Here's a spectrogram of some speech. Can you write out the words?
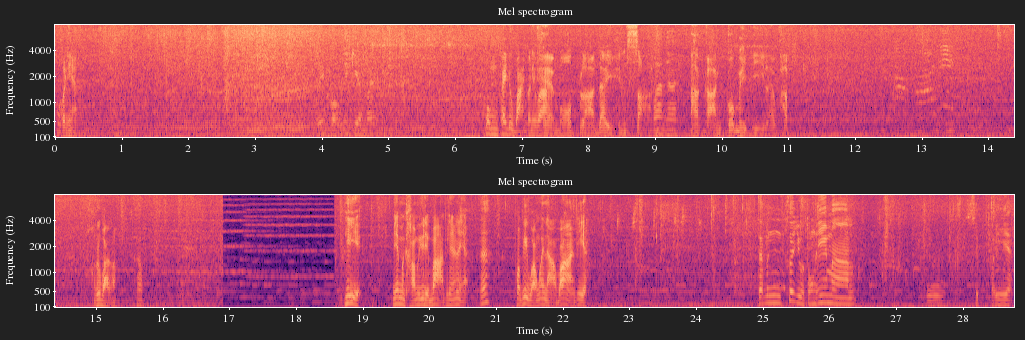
โอ้เนี่ย เฮ้ย ของที่เกียมไว้ผมไปดูบ้านก่อนดีกว่า แค่หมอปลาได้เห็นสารบ้านใช่ไหมอาการก็ไม่ดีแล้วครับ ขอดูบ้านก่อนครับ พี่เนี่ยมันเขามาอยู่ในบ้านพี่นั่นเนี่ยฮะ เพราะพี่หวังไว้หนาบ้านพี่อะแต่มันก็อยู่ตรงนี้มาโอ้สิบปีอะ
